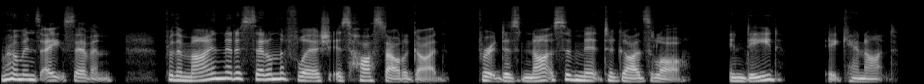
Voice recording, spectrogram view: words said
Romans 8 7. For the mind that is set on the flesh is hostile to God, for it does not submit to God's law. Indeed, it cannot.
